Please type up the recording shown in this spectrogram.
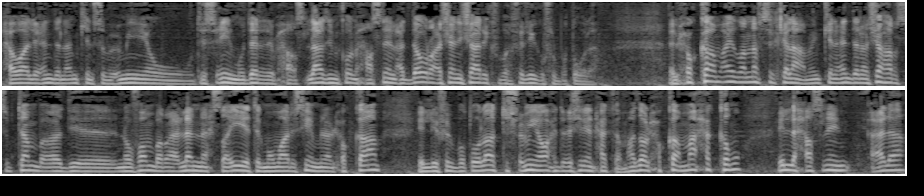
حوالي عندنا يمكن 790 مدرب حاصل لازم يكونوا حاصلين على الدورة عشان يشارك في فريقه في البطولة. الحكام أيضا نفس الكلام يمكن عندنا شهر سبتمبر دي- نوفمبر اعلنا إحصائية الممارسين من الحكام اللي في البطولات 921 حكم هذول الحكام ما حكموا إلا حاصلين على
